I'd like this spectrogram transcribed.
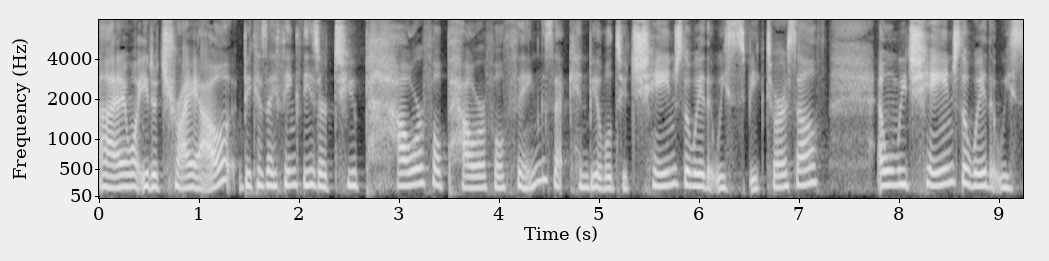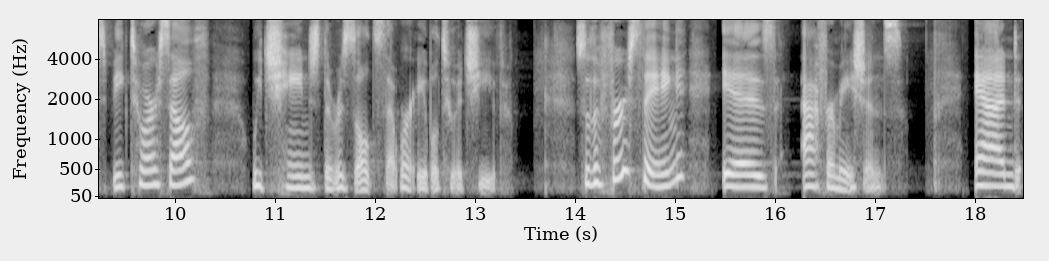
uh, and I want you to try out because I think these are two powerful, powerful things that can be able to change the way that we speak to ourselves. And when we change the way that we speak to ourselves, we change the results that we're able to achieve. So the first thing is affirmations. And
